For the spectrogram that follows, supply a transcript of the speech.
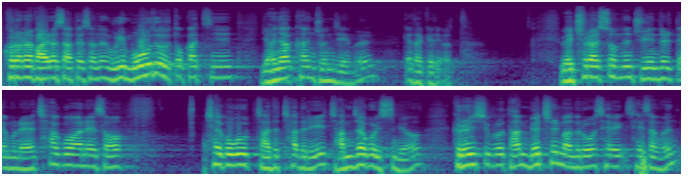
코로나 바이러스 앞에서는 우리 모두 똑같은 연약한 존재임을 깨닫게 되었다. 외출할 수 없는 주인들 때문에 차고 안에서 최고급 자드차들이 잠자고 있으며 그런 식으로 단 며칠만으로 세, 세상은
